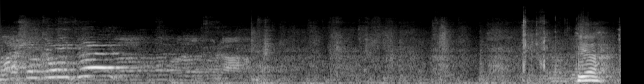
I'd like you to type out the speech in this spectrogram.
Marshall coming through! Yeah.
